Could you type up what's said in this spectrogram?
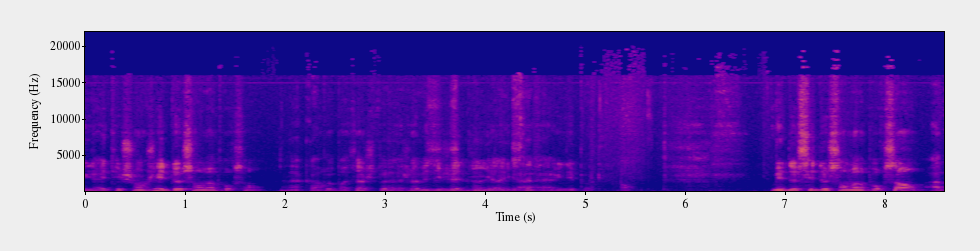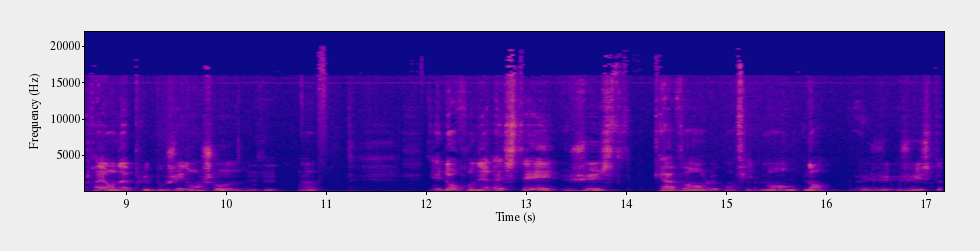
il a été changé 220%. D'accord. Près ça, j'avais déjà dit il y a, à une époque. Mais de ces 220%, après, on n'a plus bougé grand-chose. Mhm. Hein. et donc, on est resté juste qu'avant le confinement, non, juste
